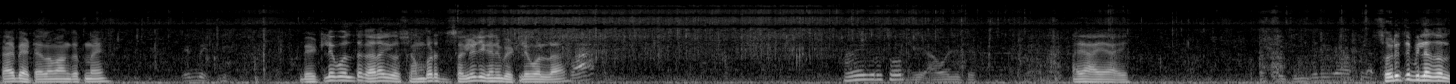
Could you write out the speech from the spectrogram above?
काय भेटायला मागत नाही. भेटले. बोलतं घरा येऊ शंभर सगळ्या ठिकाणी भेटले बोलला. आवाज येते आहे आहे आहे. सॉरी ते बिला चल.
